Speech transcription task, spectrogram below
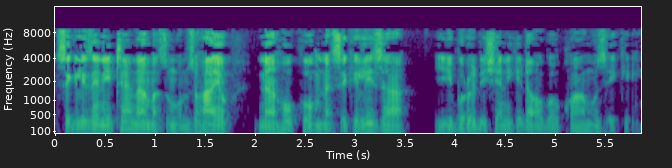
sikilizeni tena mazungumzo hayo na huku mnasikiliza jiburudisheni kidogo kwa muziki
